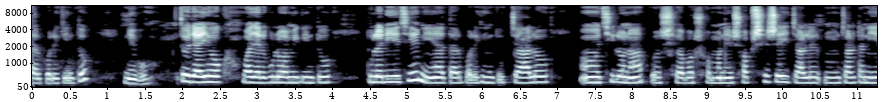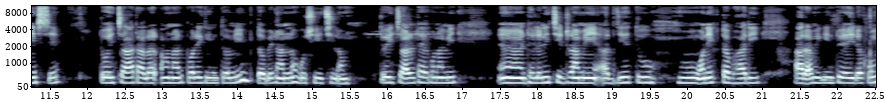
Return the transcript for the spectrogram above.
তারপরে কিন্তু নেব। তো যাই হোক, বাজারগুলো আমি কিন্তু তুলে নিয়েছি, নিয়ে তারপরে কিন্তু চালও ছিল না। সব মানে সব শেষেই চালের চালটা নিয়ে এসছে। তো ওই চাল আনার পরে কিন্তু আমি তবে রান্না বসিয়েছিলাম। তো এই চালটা এখন আমি ঢেলে নিচ্ছি ড্রামে। আর যেহেতু অনেকটা ভারী, আর আমি কিন্তু এইরকম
